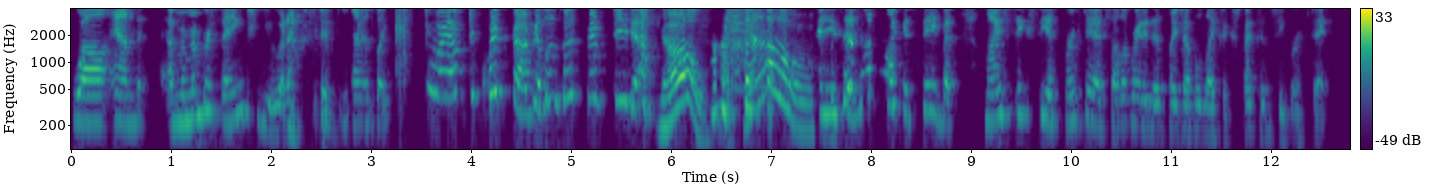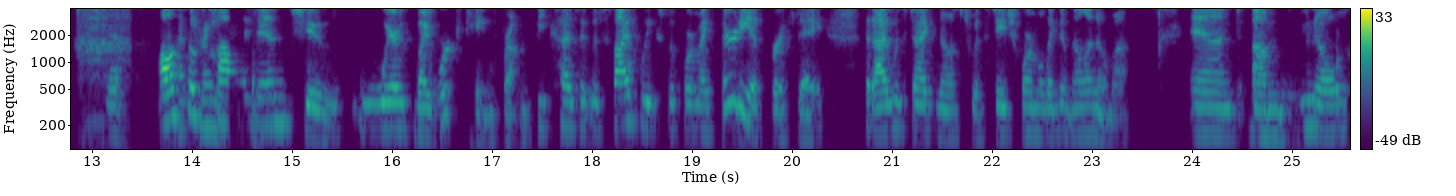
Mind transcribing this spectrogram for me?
Well, and I remember saying to you when I was 15, I was like, do I have to quit Fabulous at 50 now? No, no. and you said, no, I could stay. But my 60th birthday, I celebrated as my double life expectancy birthday. also ties into where my work came from because it was five weeks before my 30th birthday that I was diagnosed with stage four malignant melanoma. And um, you know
